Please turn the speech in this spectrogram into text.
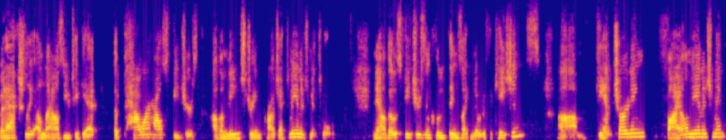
but actually allows you to get the powerhouse features of a mainstream project management tool. Now, those features include things like notifications, um, Gantt charting, file management,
